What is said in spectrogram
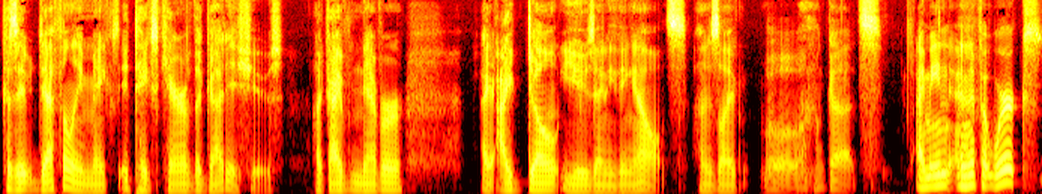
Because it definitely makes it takes care of the gut issues. Like I've never I, I don't use anything else. I was like, oh my guts. I mean, and if it works,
